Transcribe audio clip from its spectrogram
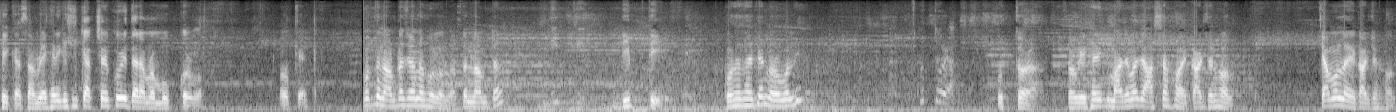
ঠিক আছে আমরা এখানে কিছু ক্যাপচার করি দেন আমরা মুভ করব। ওকে আপনার নামটা জানা হলো না। আপনার নামটা? দীপ্তি। দীপ্তি। কোথায় থাকে নর্মালি উত্তরা। উত্তরা। তো এখানে কি মাঝে মাঝে আসা হয়? কার্জন হল কেমন লাগে কার্জন হল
